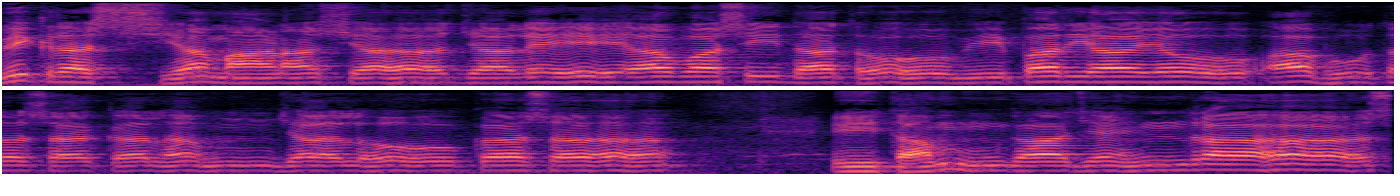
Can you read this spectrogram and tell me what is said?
विक्रस्यमाणस्य जले अवसिदतो विपर्ययो अभूत सकलं जलोकश। इतं गजेन्द्रः स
